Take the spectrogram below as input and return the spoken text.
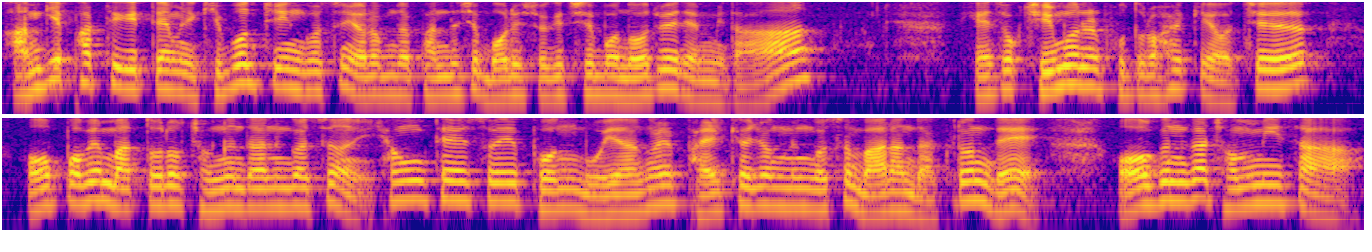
암기 파트이기 때문에 기본적인 것은 여러분들 반드시 머릿속에 집어넣어줘야 됩니다. 계속 지문을 보도록 할게요. 즉, 어법에 맞도록 적는다는 것은 형태소의 본 모양을 밝혀 적는 것을 말한다. 그런데 어근과 전미사,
